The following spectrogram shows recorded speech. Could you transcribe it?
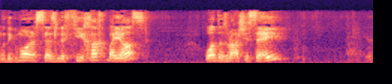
When the Gemara says lefichach bayas, what does Rashi say? Yes.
